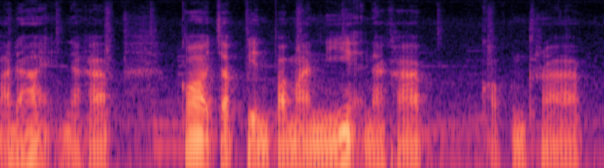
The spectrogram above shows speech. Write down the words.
มาได้นะครับ ก็จะเป็นประมาณนี้นะครับ ขอบคุณครับ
